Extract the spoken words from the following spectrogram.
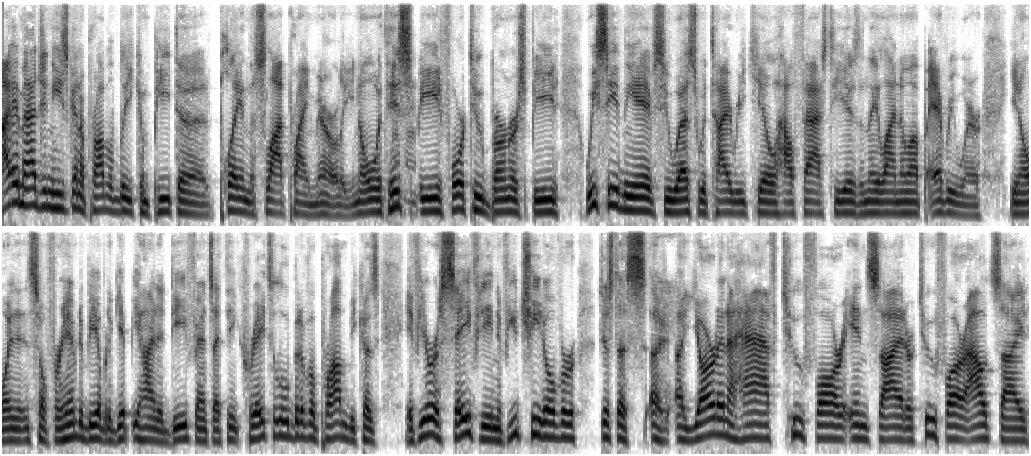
I imagine he's going to probably compete to play in the slot primarily. You know, with his uh-huh. speed, 4 2 burner speed, we see in the AFC West with Tyreek Hill how fast he is, and they line him up everywhere. You know, and, and, so for him to be able to get behind a defense, I think creates a little bit of a problem because if you're a safety and if you cheat over just a, a, a yard and a half too far inside or too far outside,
